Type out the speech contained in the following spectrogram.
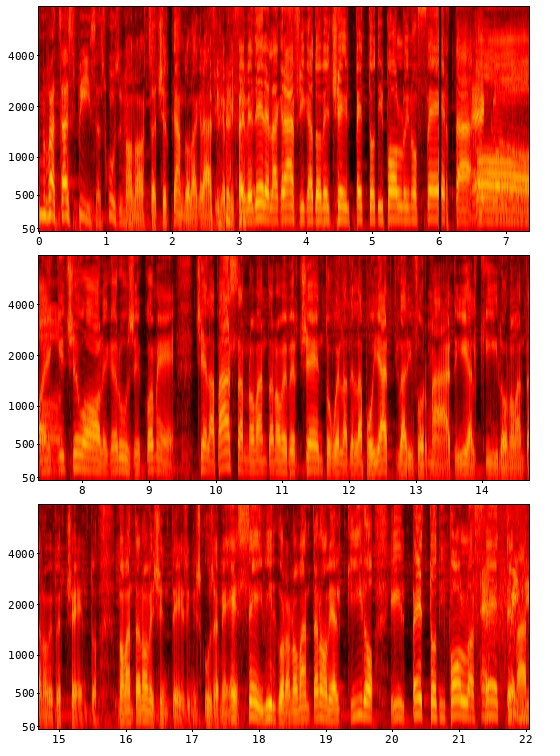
mi faccio la spesa, scusami. No, no, sta cercando la grafica. Mi fai vedere la grafica dove c'è il petto di pollo in offerta? Eccolo. Oh, e chi ci vuole, Carusi? E com'è? C'è la pasta al 99%, quella della Poiatti vari formati al chilo 99%, 99 centesimi, scusami, e 6,99 al chilo il petto di pollo a fette. Ma Eh, quindi-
